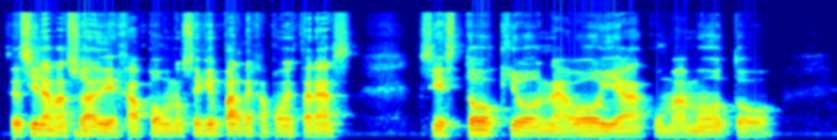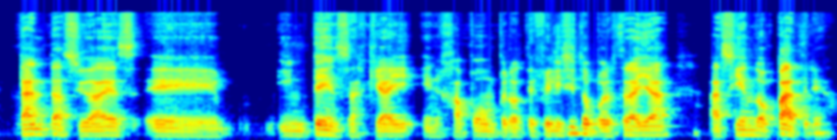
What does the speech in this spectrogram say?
Cecilia Matsuda de Japón. No sé qué parte de Japón estarás, si es Tokio, Nagoya, Kumamoto, tantas ciudades eh, intensas que hay en Japón, pero te felicito por estar allá haciendo patria.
